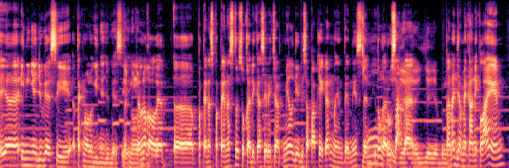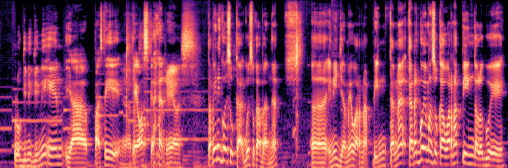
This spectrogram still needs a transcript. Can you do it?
Ya ininya juga sih, teknologinya juga sih. Teknologi. Karena kalau lihat eh, petenis-petenis tuh suka dikasih Richard Mille, dia bisa pakai kan main tenis dan itu nggak rusak iya, kan. Iya, iya, iya benar. Karena jam mekanik lain, lo gini-giniin, ya pasti Ya, chaos kan. Chaos. Tapi ini gue suka, gue suka banget. Eh, ini jamnya warna pink karena karena gue emang suka warna pink kalau gue.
